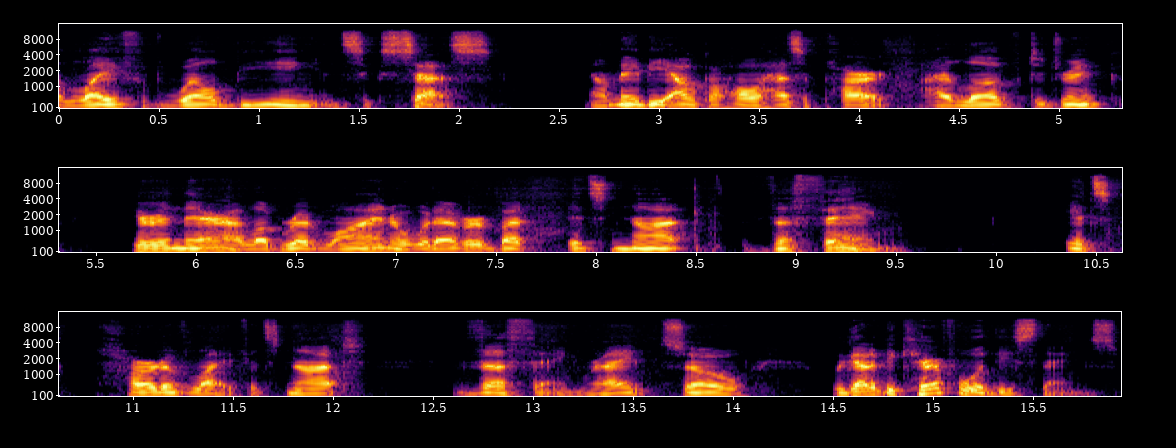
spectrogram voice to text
a life of well being and success. Now, maybe alcohol has a part. I love to drink here and there. I love red wine or whatever, but it's not the thing. It's part of life. It's not the thing, right? So we got to be careful with these things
